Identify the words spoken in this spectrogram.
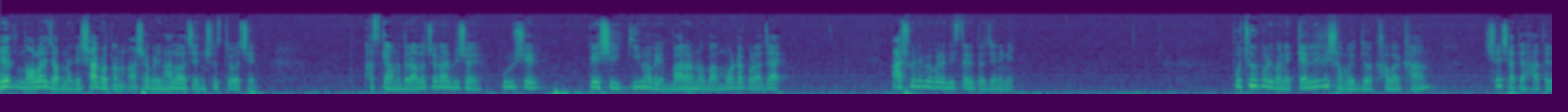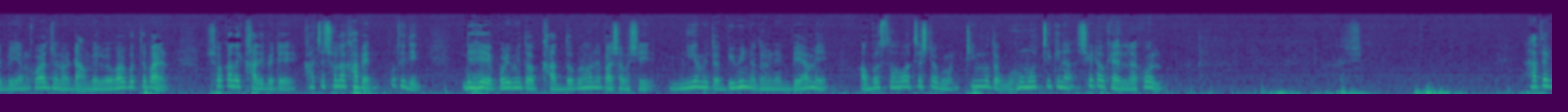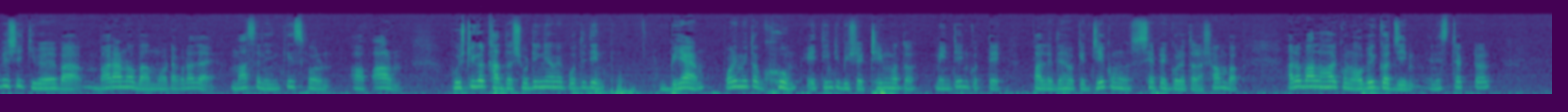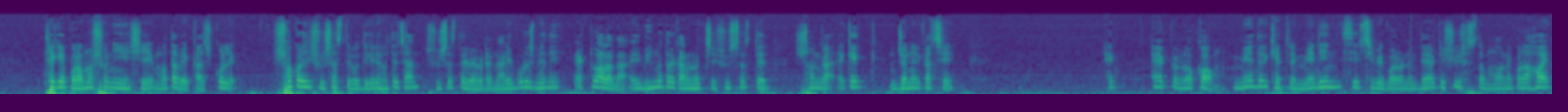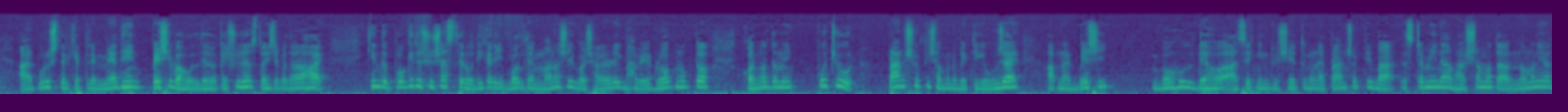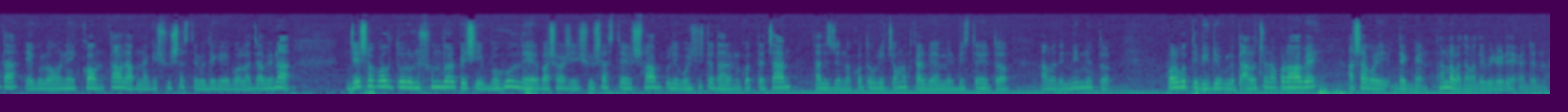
Health, knowledge আপনাকে স্বাগতম। আশা করি ভালো আছেন, সুস্থ আছেন। আজকে আমাদের আলোচনার বিষয়, পুরুষের পেশি কীভাবে বাড়ানো বা মোটা করা যায়? আসুন এ ব্যাপারে বিস্তারিত জেনে নেই। প্রচুর পরিমাণে ক্যালোরি সমৃদ্ধ খাবার খান। সেই সাথে হাতের ব্যায়াম করার জন্য ডাম্বেল ব্যবহার করতে পারেন। সকালে খালি পেটে কাঁচা ছোলা খাবেন প্রতিদিন। দেহে পরিমিত খাদ্য গ্রহণের পাশাপাশি নিয়মিত বিভিন্ন ধরনের ব্যায়ামে অভ্যস্ত হওয়ার চেষ্টা করুন। ঠিকমতো ঘুম হচ্ছে কিনা সেটাও খেয়াল রাখুন। হাতের পেশি কীভাবে বা বাড়ানো বা মোটা করা যায়? Muscle increase for of arm. পুষ্টিকর খাদ্য সঠিক নিয়মে প্রতিদিন ব্যায়াম, পরিমিত ঘুম, এই তিনটি বিষয় ঠিকমতো মেনটেন করতে পারলে দেহকে যে কোনো শেপে গড়ে তোলা সম্ভব। আরও ভালো হয় কোনো অভিজ্ঞ জিম ইনস্ট্রাক্টর থেকে পরামর্শ নিয়ে সে মোতাবেক কাজ করলে সকলেই সুস্বাস্থ্যের অধিকারী হতে চান। সুস্বাস্থ্যের ব্যাপারটা নারী পুরুষ ভেদে একটু আলাদা। এই ভিন্নতার কারণ হচ্ছে সুস্বাস্থ্যের সংজ্ঞা এক এক জনের কাছে এক এক রকম। মেয়েদের ক্ষেত্রে মেদহীন শিবশিবে গড়নের দেহকে সুস্বাস্থ্য মনে করা হয় আর পুরুষদের ক্ষেত্রে মেদহীন পেশিবাহুল দেহকে সুস্বাস্থ্য হিসেবে ধরা হয়। কিন্তু প্রকৃত সুস্বাস্থ্যের অধিকারী বলতে মানসিক ও শারীরিকভাবে রোগমুক্ত, কর্মোদ্যমী প্রচুর। প্রাণশক্তি সম্পন্ন ব্যক্তিকে বোঝায়, আপনার বেশি বহুল দেহ আছে, কিন্তু সে তুলনায় প্রাণশক্তি বা স্টামিনা ভারসাম্যতা, নমনীয়তা এগুলো অনেক কম, তাহলে আপনাকে সুস্বাস্থ্যের অধিকারী বলা যাবে না। যে সকল তরুণ সুন্দর পেশি বহুল দেহের পাশাপাশি সুস্বাস্থ্যের সবগুলি বৈশিষ্ট্য ধারণ করতে চান, তাদের জন্য কতগুলি চমৎকার ব্যায়ামের বিস্তারিত আমাদের নিম্নত পরবর্তী ভিডিওগুলোতে আলোচনা করা হবে। আশা করি দেখবেন। ধন্যবাদ আমাদের ভিডিওটি দেখার জন্য।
